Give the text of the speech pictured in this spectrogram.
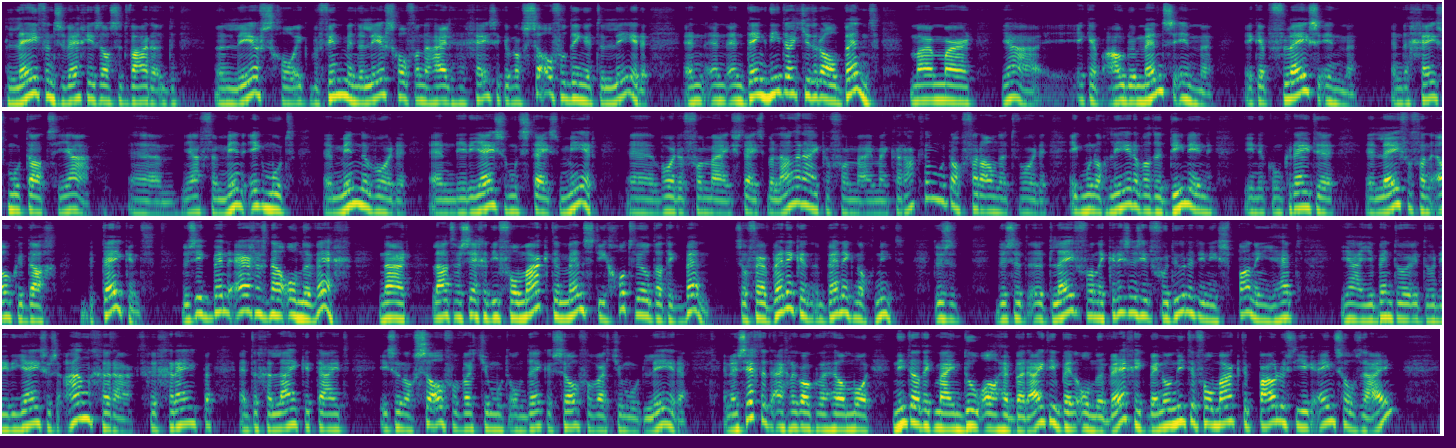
levensweg is als het ware een leerschool. Ik bevind me in de leerschool van de Heilige Geest. Ik heb nog zoveel dingen te leren. En, en, en denk niet dat je er al bent. Maar, maar ja, ik heb oude mensen in me. Ik heb vlees in me. En de geest moet dat, ja, um, ja, vermin ik moet uh, minder worden en de Heer Jezus moet steeds meer uh, worden voor mij, steeds belangrijker voor mij. Mijn karakter moet nog veranderd worden. Ik moet nog leren wat het dienen in, in de concrete uh, leven van elke dag betekent. Dus ik ben ergens naar onderweg, naar, laten we zeggen, die volmaakte mens die God wil dat ik ben. Zover ben ik, ben ik nog niet. Dus, het, dus het, het leven van de christen zit voortdurend in die spanning. Je hebt ja, je bent door, door de Jezus aangeraakt, gegrepen. En tegelijkertijd is er nog zoveel wat je moet ontdekken, zoveel wat je moet leren. En hij zegt het eigenlijk ook wel heel mooi. Niet dat ik mijn doel al heb bereikt, ik ben onderweg. Ik ben nog niet de volmaakte Paulus die ik eens zal zijn.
